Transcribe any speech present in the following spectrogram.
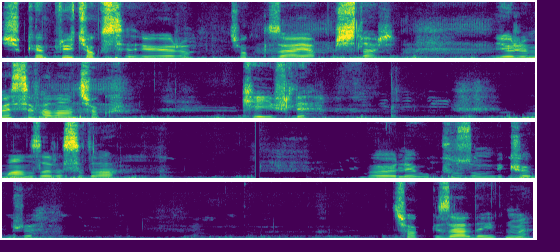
Şu köprüyü çok seviyorum. Çok güzel yapmışlar. Yürümesi falan çok keyifli. Manzarası da. Böyle upuzun bir köprü. Çok güzel değil mi?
